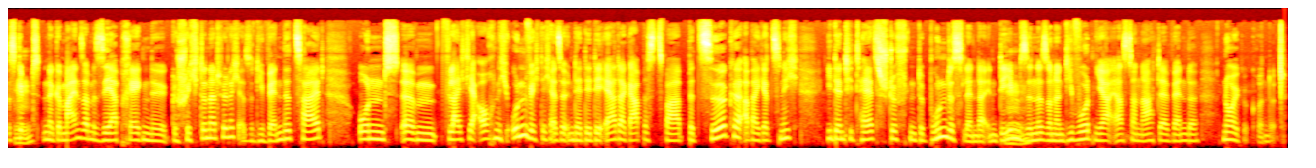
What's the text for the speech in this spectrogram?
Es mhm. gibt eine gemeinsame, sehr prägende Geschichte natürlich, also die Wendezeit. Und ähm, vielleicht ja auch nicht unwichtig, also in der DDR, da gab es zwar Bezirke, aber jetzt nicht identitätsstiftende Bundesländer in dem mhm. Sinne, sondern die wurden ja erst dann nach der Wende neu gegründet.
